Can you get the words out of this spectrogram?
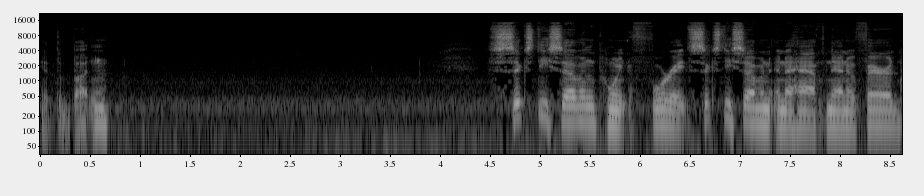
hit the button. 67.48, 67 and a half nanofarad.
